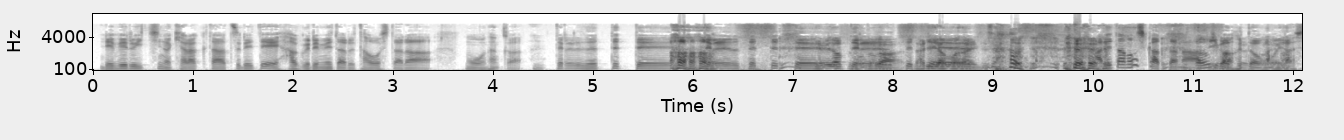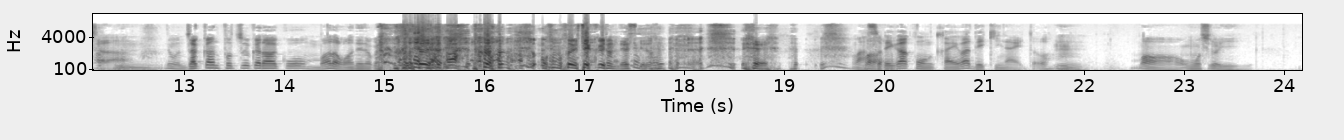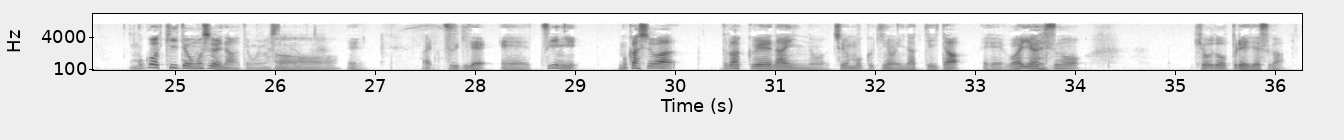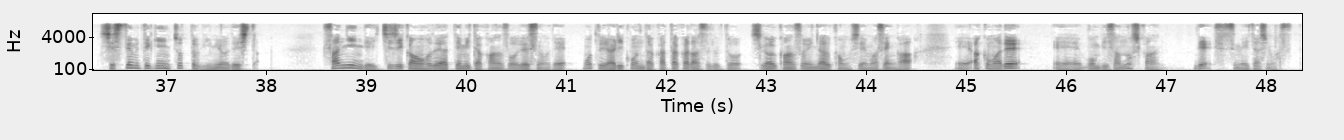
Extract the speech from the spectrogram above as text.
レベル1のキャラクター連れて、はぐれメタル倒したら、もうなんか、てれれれってって、てれれってってって、レベルアップの音が鳴りやまないみたいな。あれ楽しかったなって今ふと思い出したら。でも若干途中からこう、まだ終わねえのかな思えてくるんですけど。まあそれが今回はできないと。うん。まあ面白い。僕は聞いて面白いなって思いましたはい、続きで、えー、次に昔はドラクエ9の注目機能になっていた、えー、ワイヤレスの共同プレイですが、システム的にちょっと微妙でした。3人で1時間ほどやってみた感想ですので、もっとやり込んだ方からすると違う感想になるかもしれませんが、えー、あくまで、えー、ボンビーさんの主観で説明いたします。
